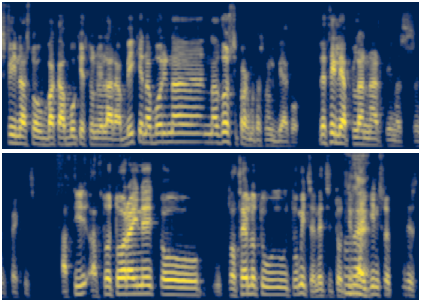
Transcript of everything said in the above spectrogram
σφήνα στον Μπακαμπού και στον Ελ Αραμπί και να μπορεί να, να δώσει πράγματα στον Ολυμπιακό. Δεν θέλει απλά να έρθει ένας παίκτης. Αυτό τώρα είναι το, το θέλω του, του Μίτσελ. Έτσι. Το τι Ναι. θα γίνει στι επόμενες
